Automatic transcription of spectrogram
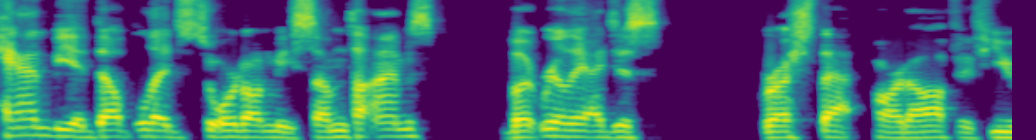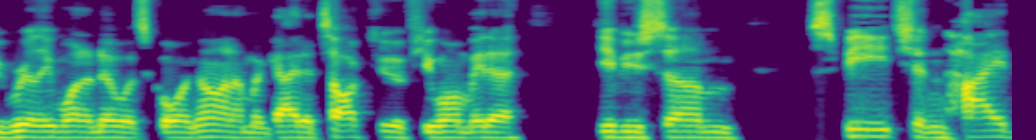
can be a double edged sword on me sometimes, but really, I just brush that part off. If you really want to know what's going on, I'm a guy to talk to. If you want me to give you some speech and hide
